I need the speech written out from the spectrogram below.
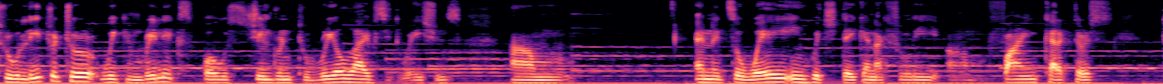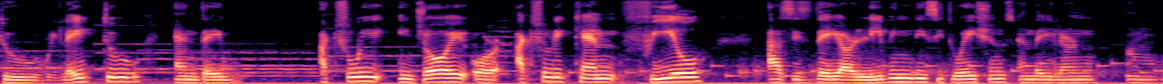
through literature we can really expose children to real life situations um, and it's a way in which they can actually um, find characters to relate to and they actually enjoy or actually can feel as if they are living these situations and they learn um,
